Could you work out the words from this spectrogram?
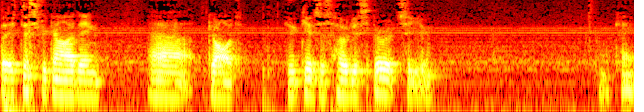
but is disregarding uh, God who gives his Holy Spirit to you. Okay.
